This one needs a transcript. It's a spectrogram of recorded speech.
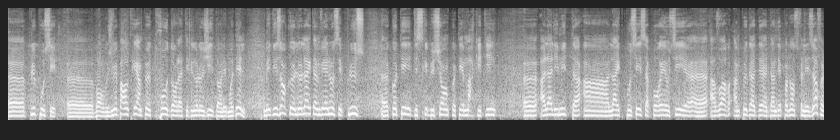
euh, plus poussée. Euh, bon, je ne vais pas entrer un peu trop dans la technologie, dans les modèles, mais disons que le Light MVNO, c'est plus euh, côté distribution, côté marketing, euh, à la limite, un light poussé, ça pourrait aussi euh, avoir un peu d'indé- d'indépendance sur les offres.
